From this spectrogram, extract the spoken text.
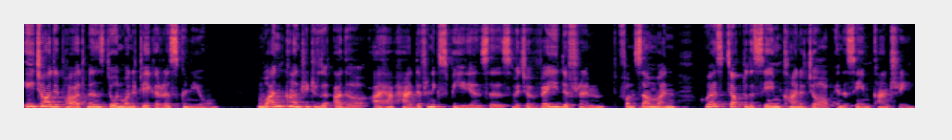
HR departments don't want to take a risk on you. One country to the other, I have had different experiences which are very different from someone who has stuck to the same kind of job in the same country.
